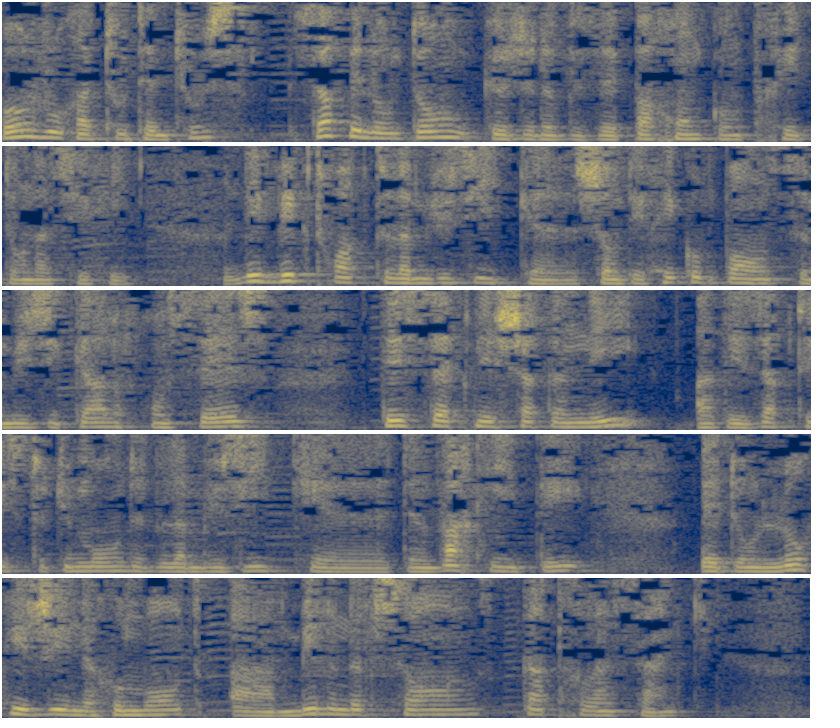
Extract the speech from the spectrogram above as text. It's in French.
Bonjour à toutes et tous. Ça fait longtemps que je ne vous ai pas rencontré dans la série. Les victoires de la musique sont des récompenses musicales françaises décernées chaque année à des artistes du monde de la musique d'une variété et dont l'origine remonte à 1985.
